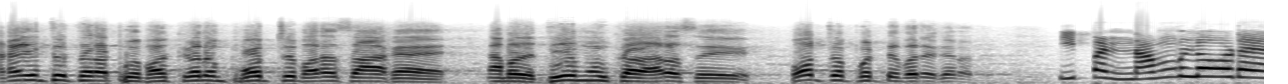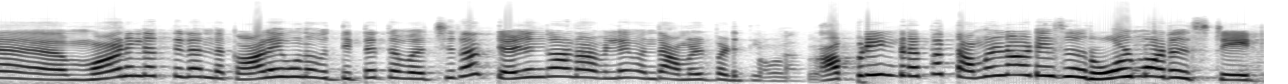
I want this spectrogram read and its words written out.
அனைத்து தரப்பு மக்களும் போற்றும் அரசாக நமது திமுக அரசு போற்றப்பட்டு வருகிறது. இப்போ நம்மளோட மாநிலத்தில் அந்த காலை உணவு திட்டத்தை வச்சு தான் தெலுங்கானாவிலே வந்து அமல்படுத்தினாங்க அப்படின்றப்ப Tamil Nadu is role model state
